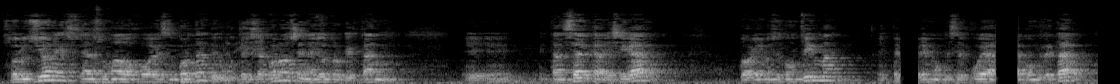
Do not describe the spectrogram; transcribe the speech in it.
soluciones, se han sumado jugadores importantes, como ustedes ya conocen, hay otros que están, eh, están cerca de llegar, todavía no se confirman, esperemos que se pueda concretar.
